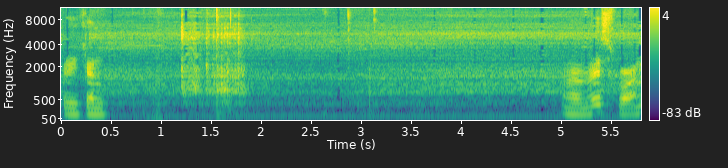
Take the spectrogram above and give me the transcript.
beacon and this one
